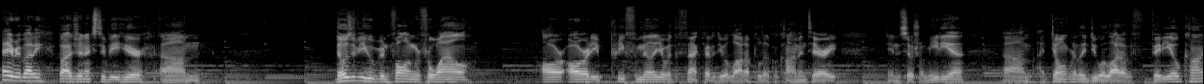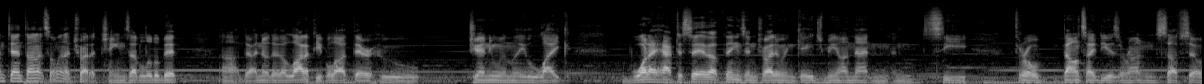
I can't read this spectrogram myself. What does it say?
Hey everybody, BiogenX2B here. Um, those of you who've been following me for a while are already pretty familiar with the fact that I do a lot of political commentary in social media. Um, I don't really do a lot of video content on it, so I'm going to try to change that a little bit. Uh, I know there are a lot of people out there who genuinely like what I have to say about things and try to engage me on that and, and see, throw, bounce ideas around and stuff. So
